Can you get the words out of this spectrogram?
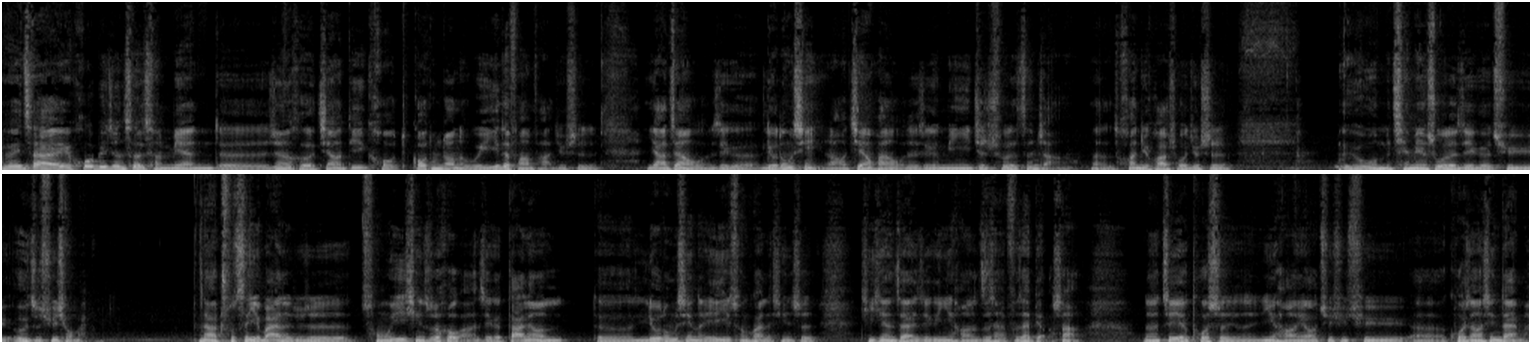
因为在货币政策层面的任何降低高高通胀的唯一的方法就是压降我的这个流动性，然后减缓我的这个名义支出的增长。呃，换句话说就是我们前面说的这个去遏制需求嘛。那除此以外呢，就是从疫情之后啊，这个大量的流动性呢也以存款的形式体现在这个银行的资产负债表上。那这也迫使银行要继续去呃扩张信贷嘛，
